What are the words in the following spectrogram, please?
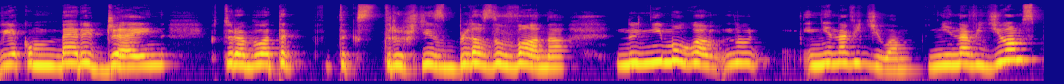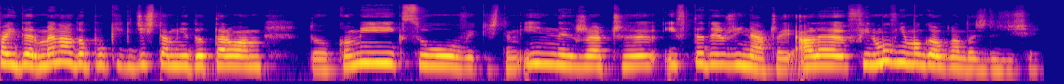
jako Mary Jane, która była tak, tak strasznie zblazowana. No nie mogłam, no nienawidziłam. Nienawidziłam Spidermana, dopóki gdzieś tam nie dotarłam do komiksów, jakichś tam innych rzeczy i wtedy już inaczej, ale filmów nie mogę oglądać do dzisiaj.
